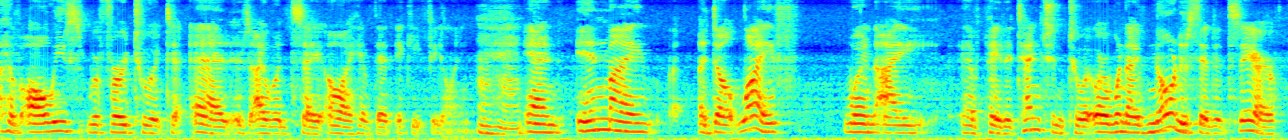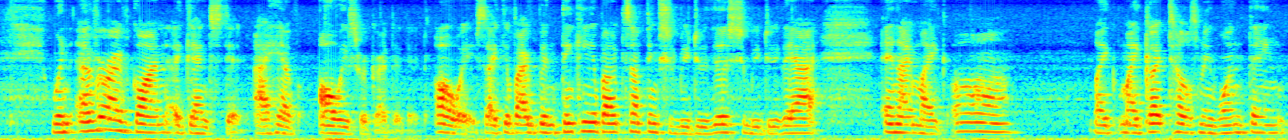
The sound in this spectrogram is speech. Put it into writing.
have always referred to it to Ed as I would say, Oh, I have that icky feeling. Mm-hmm. And in my adult life, when I have paid attention to it, or when I've noticed that it's there, whenever I've gone against it, I have always regretted it. Always. Like if I've been thinking about something, should we do this? Should we do that? And I'm like, oh, like my gut tells me one thing,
